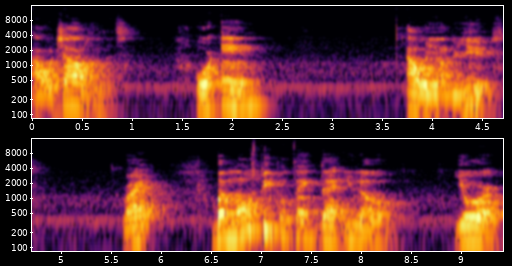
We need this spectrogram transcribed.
our childhoods or in our younger years, right? But most people think that, you know, your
